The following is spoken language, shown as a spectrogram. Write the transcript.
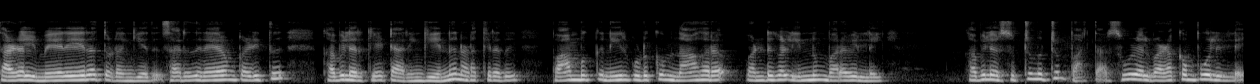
தழல் மேலேறத் தொடங்கியது. சிறிது நேரம் கழித்து கபிலர் கேட்டார் இங்கு என்ன நடக்கிறது? பாம்புக்கு நீர் கொடுக்கும் நாகர வண்டுகள் இன்னும் வரவில்லை. கபிலர் சுற்றுமுற்றும் பார்த்தார். சூழல் வழக்கம் போல் இல்லை.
